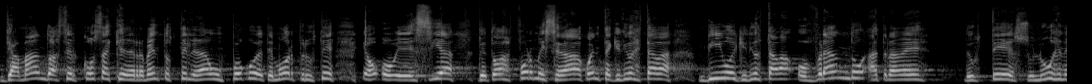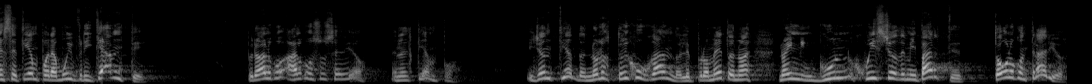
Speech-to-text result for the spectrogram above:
llamando a hacer cosas que de repente usted le daba un poco de temor, pero usted obedecía de todas formas y se daba cuenta que Dios estaba vivo y que Dios estaba obrando a través de usted. Su luz en ese tiempo era muy brillante, pero algo, algo sucedió en el tiempo. Y yo entiendo, no lo estoy juzgando, le prometo, no hay, no hay ningún juicio de mi parte, todo lo contrario.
